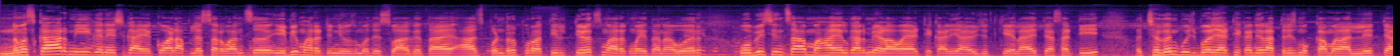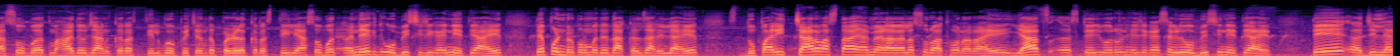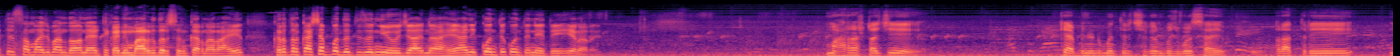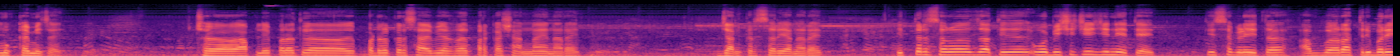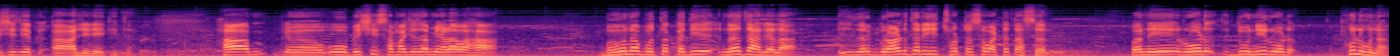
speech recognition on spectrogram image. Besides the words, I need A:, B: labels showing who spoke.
A: नमस्कार मी गणेश गायकवाड. आपल्या सर्वांचं ए बी मराठी न्यूजमध्ये स्वागत आहे. आज पंढरपुरातील टिळक स्मारक मैदानावर ओबीसींचा महायलगार मेळावा या ठिकाणी आयोजित केला आहे. त्यासाठी छगन भुजबळ या ठिकाणी रात्रीच मुक्कामाला आलेले आहेत. त्यासोबत महादेव जानकर असतील गोपीचंद पडळकर असतील यासोबत अनेक ओबीसी जे काही नेते आहेत. ते पंढरपूरमध्ये दाखल झालेले आहेत. दुपारी चार वाजता ह्या मेळाव्याला सुरुवात होणार आहे. याच स्टेजवरून हे जे काही सगळे ओबीसी नेते आहेत ते जिल्ह्यातील समाज बांधवांना या ठिकाणी मार्गदर्शन करणार आहेत. खरं तर कशा पद्धतीचं नियोजन आहे आणि कोणते कोणते नेते येणार आहेत?
B: महाराष्ट्राचे कॅबिनेट मंत्री छगन भुजबळ साहेब रात्री मुक्कामीच आहेत. छ आपले परत पडळकर साहेब येणार आहेत प्रकाश अण्णा येणार आहेत जानकर सर येणार आहेत. इतर सर्व जाती ओबीसीचे जे नेते आहेत ते सगळे इथं अब रात्री बरेचसे एक आलेले आहेत इथं. हा ओबीसी समाजाचा मेळावा हा बहुनाभूत कधी न झालेला जर ग्राउंड जरी हे छोटंसं वाटत असेल पण हे रोड दोन्ही रोड फुल होणार.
